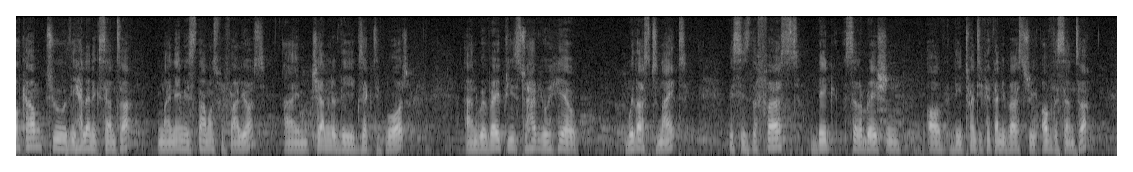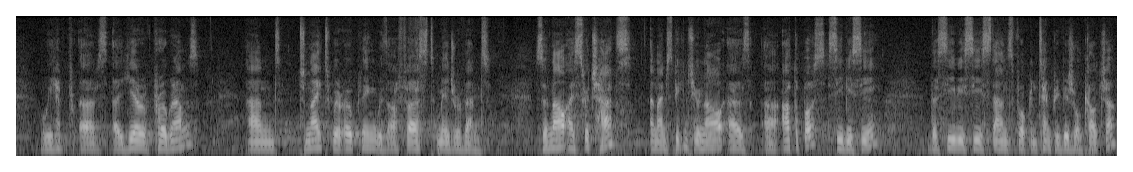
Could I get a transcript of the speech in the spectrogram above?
Welcome to the Hellenic Center. My name is Stamos Fafalios. I'm chairman of the executive board, and we're very pleased to have you here with us tonight. This is the first big celebration of the 25th anniversary of the center. We have uh, a year of programs, and tonight we're opening with our first major event. So now I switch hats, and I'm speaking to you now as uh, Atopos CVC. The CVC stands for Contemporary Visual Culture.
